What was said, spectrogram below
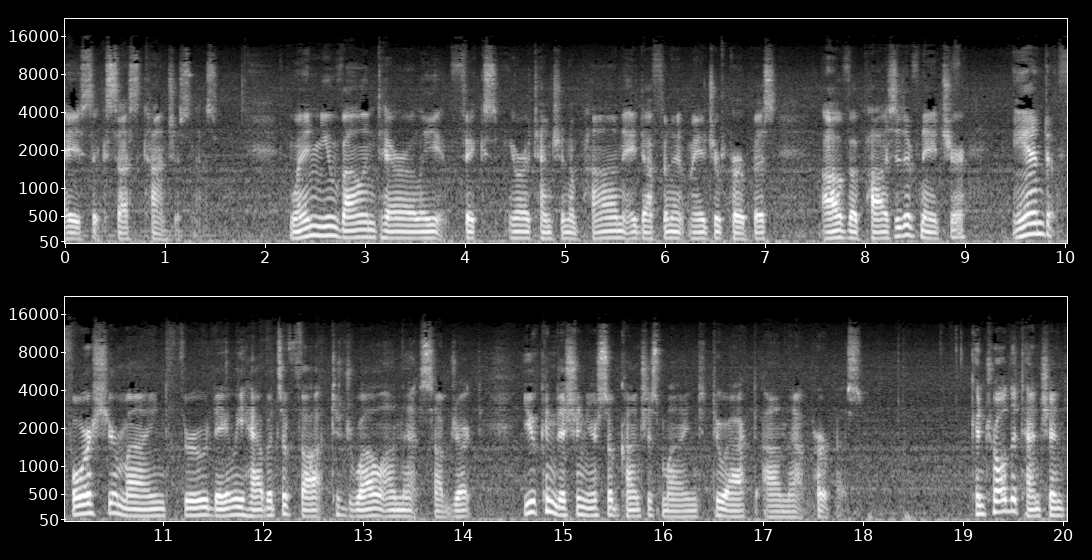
a success consciousness. When you voluntarily fix your attention upon a definite major purpose of a positive nature, and force your mind through daily habits of thought to dwell on that subject, you condition your subconscious mind to act on that purpose. Controlled attention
